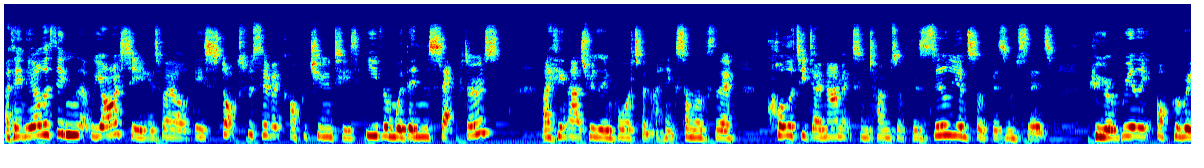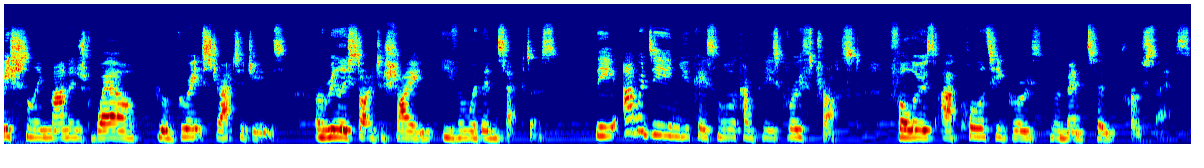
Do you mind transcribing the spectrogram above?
I think the other thing that we are seeing as well is stock specific opportunities, even within sectors. I think that's really important. I think some of the quality dynamics in terms of resilience of businesses who are really operationally managed well, who have great strategies, are really starting to shine even within sectors. The Aberdeen UK Smaller Companies Growth Trust follows our quality growth momentum process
